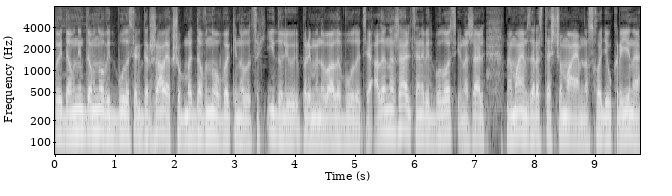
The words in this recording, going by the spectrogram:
Би давним-давно відбулося як держава, якщо б ми давно викинули цих ідолів і перейменували вулиці. Але на жаль, це не відбулося, і на жаль, ми маємо зараз те, що маємо на сході України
